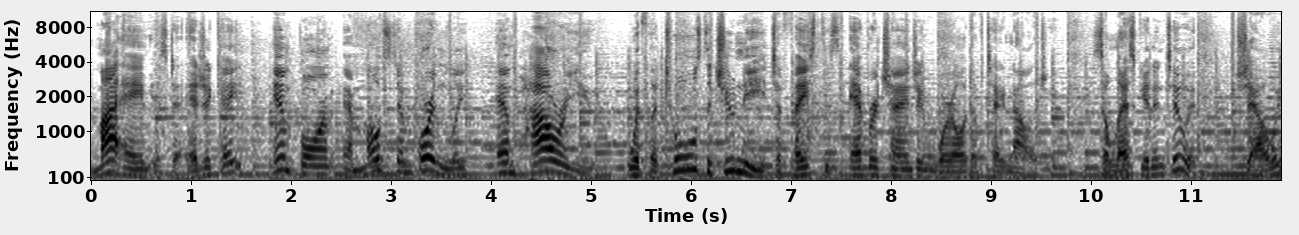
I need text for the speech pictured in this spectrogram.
My aim is to educate, inform, and most importantly, empower you with the tools that you need to face this ever changing world of technology. So let's get into it, shall we?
